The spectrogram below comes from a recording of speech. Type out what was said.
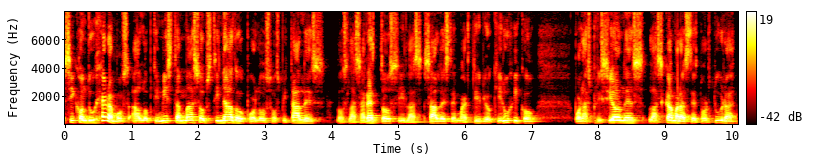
si condujéramos al optimista más obstinado por los hospitales, los lazaretos y las sales de martirio quirúrgico, por las prisiones, las cámaras de tortura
